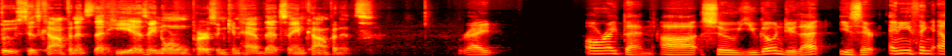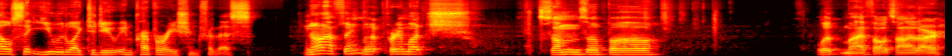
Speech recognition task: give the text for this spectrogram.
boost his confidence that he, as a normal person, can have that same confidence. Right. All right then. Uh, so you go and do that. Is there anything else that you would like to do in preparation for this? No, I think that pretty much sums up uh, what my thoughts on it are.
